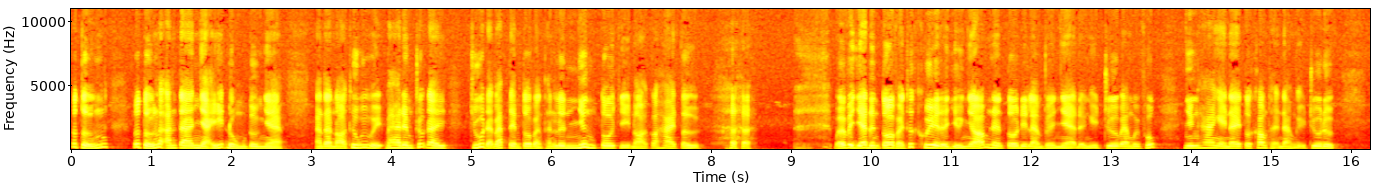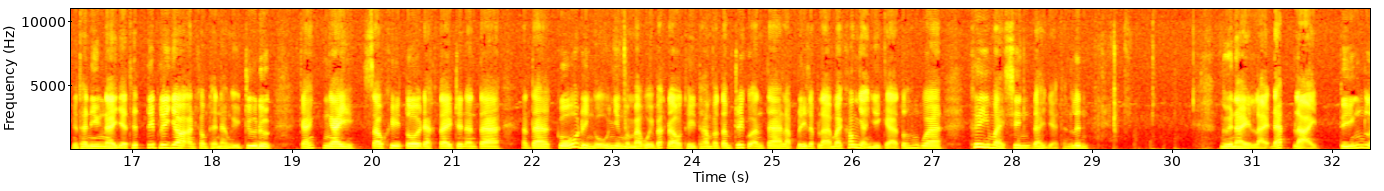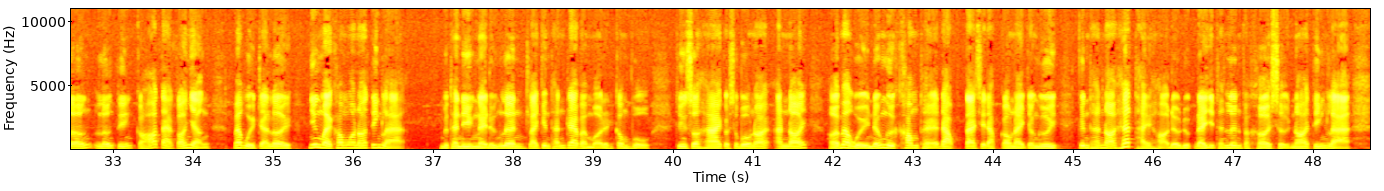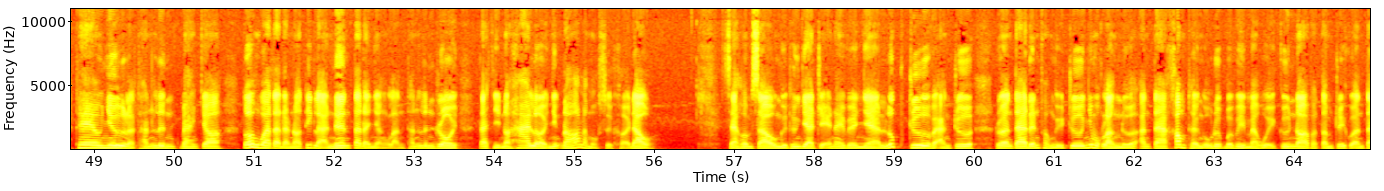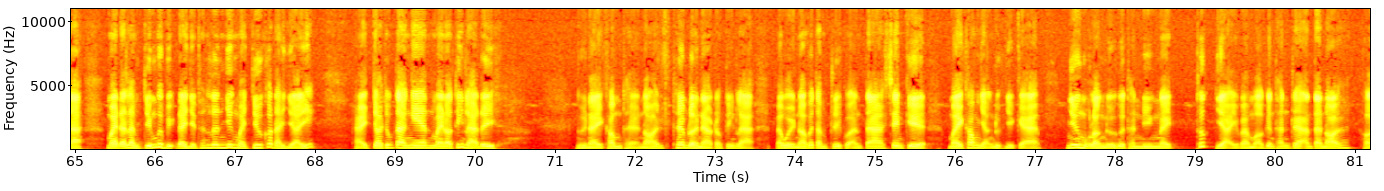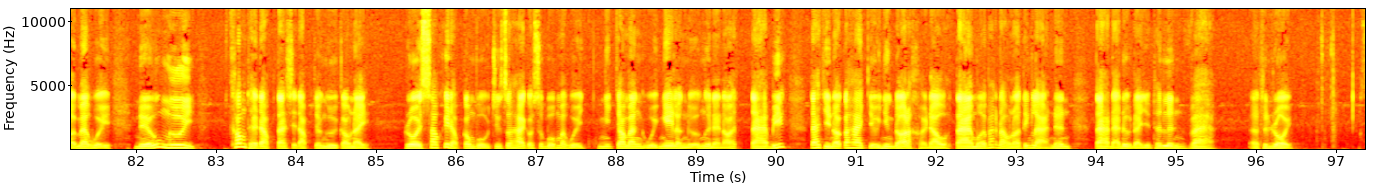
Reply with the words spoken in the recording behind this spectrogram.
Tôi tưởng tôi tưởng là anh ta nhảy đụng tường nhà. Anh ta nói thưa quý vị ba đêm trước đây Chúa đã báp tem tôi bằng thánh linh nhưng tôi chỉ nói có hai từ. Bởi vì gia đình tôi phải thức khuya để dự nhóm nên tôi đi làm về nhà để nghỉ trưa 30 phút. Nhưng hai ngày nay tôi không thể nào nghỉ trưa được. Người thanh niên này giải thích tiếp lý do anh không thể nào nghỉ trưa được. Cái ngày sau khi tôi đặt tay trên anh ta, anh ta cố đi ngủ nhưng mà ma quỷ bắt đầu thì thầm vào tâm trí của anh ta lặp đi lặp lại mày không nhận gì cả tối hôm qua khi mày xin đầy giải thánh linh. Người này lại đáp lại tiếng lớn lớn tiếng có ta có nhận ma quỷ trả lời nhưng mày không có nói tiếng lạ Người thanh niên này đứng lên, lấy kinh thánh ra và mở đến công vụ. Chương số 2 câu số 4 nói, anh nói, hỡi ma quỷ nếu ngươi không thể đọc, ta sẽ đọc câu này cho ngươi. Kinh thánh nói hết thảy họ đều được đầy dạy thánh linh và khởi sự nói tiếng lạ, theo như là thánh linh ban cho. Tối hôm qua ta đã nói tiếng lạ nên ta đã nhận lệnh thánh linh rồi, ta chỉ nói hai lời nhưng đó là một sự khởi đầu. Sáng hôm sau, người thương gia trẻ này về nhà lúc trưa và ăn trưa, rồi anh ta đến phòng nghỉ trưa nhưng một lần nữa anh ta không thể ngủ được bởi vì ma quỷ cứ nói vào tâm trí của anh ta, mày đã làm chứng về việc đầy dạy thánh linh nhưng mày chưa có đầy dẫy. Hãy cho chúng ta nghe mày nói tiếng lạ đi. Người này không thể nói thêm lời nào trong tiếng lạ. Ma quỷ nói với tâm trí của anh ta, xem kìa, mày không nhận được gì cả. Nhưng một lần nữa người thanh niên này thức dậy và mở kinh thánh ra, anh ta nói, hỏi ma quỷ, nếu ngươi không thể đọc, ta sẽ đọc cho ngươi câu này. Rồi sau khi đọc công vụ chương số 2 câu số 4 mà quỷ cho mang quỷ nghe lần nữa người này nói ta biết ta chỉ nói có hai chữ nhưng đó là khởi đầu. Ta mới bắt đầu nói tiếng lạ nên ta đã được đại diện thánh linh và ờ, uh, xin rồi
